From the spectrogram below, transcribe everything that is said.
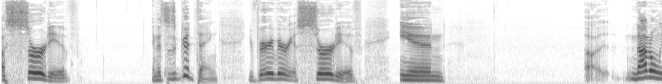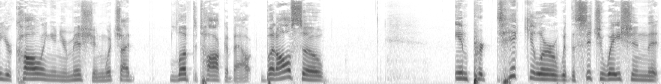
assertive, and this is a good thing. You're very very assertive in uh, not only your calling and your mission, which I'd love to talk about, but also in particular with the situation that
